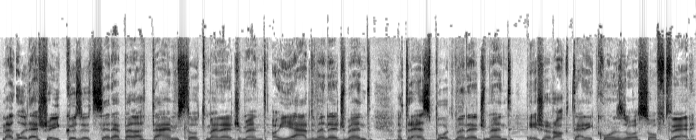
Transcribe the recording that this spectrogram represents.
Megoldásai között szerepel a Time Slot Management, a Yard Management, a Transport Management és a raktári konzol szoftver.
